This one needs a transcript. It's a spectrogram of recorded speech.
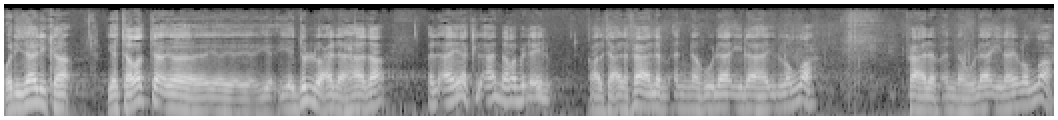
ولذلك يترتب يدل على هذا الآيات الآمرة بالعلم قال تعالى فاعلم أنه لا إله إلا الله. فاعلم أنه لا إله إلا الله.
